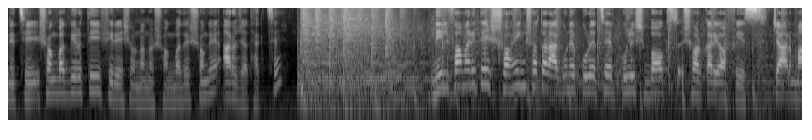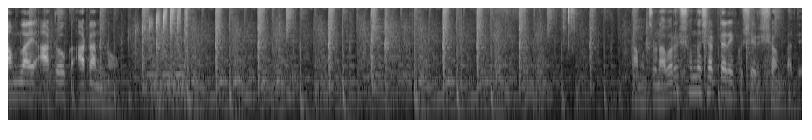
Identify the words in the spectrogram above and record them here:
নিচ্ছি সংবাদ বিরতি ফিরে এসে অন্যান্য সংবাদের সঙ্গে আরও যা থাকছে। নীলফামারীতে সহিংসতার আগুনে পুড়েছে পুলিশ বক্স, সরকারি অফিস। চার মামলায় আটক আটান্ন। আমন্ত্রণ আবারও সন্ধ্যা সাতটার একুশের সংবাদে।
